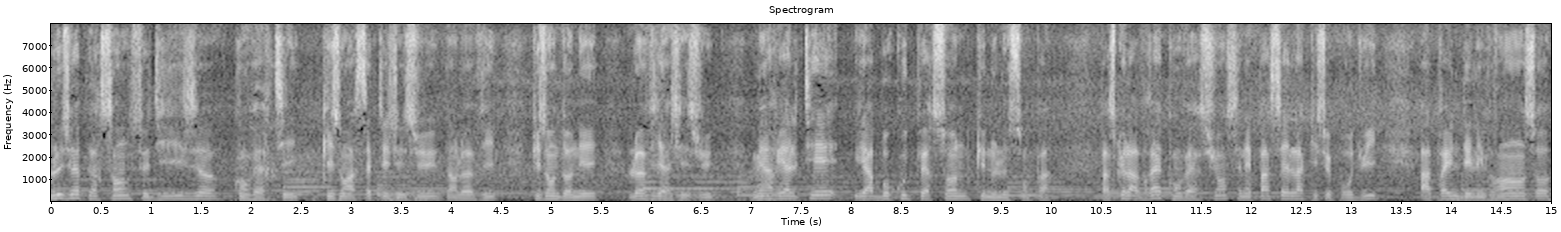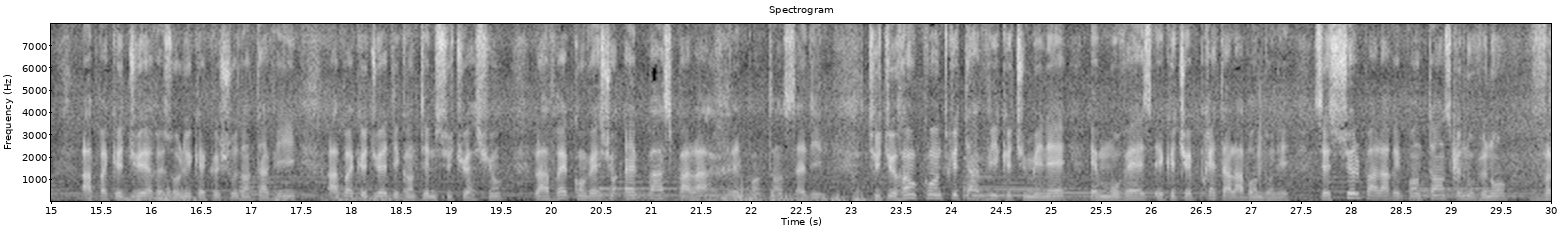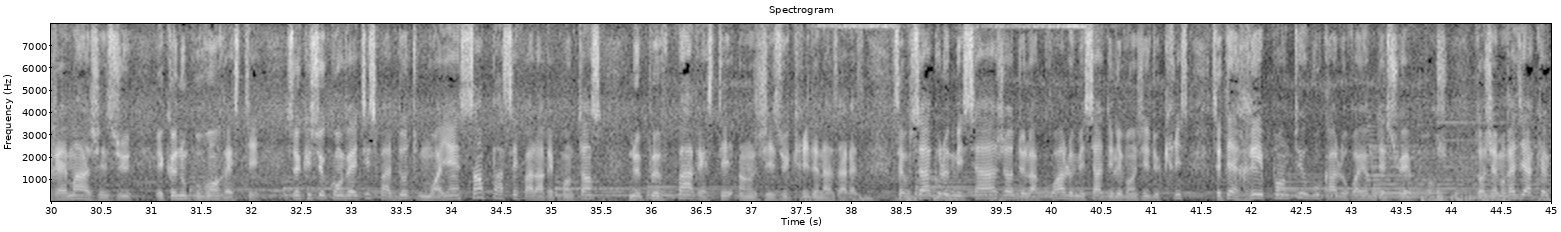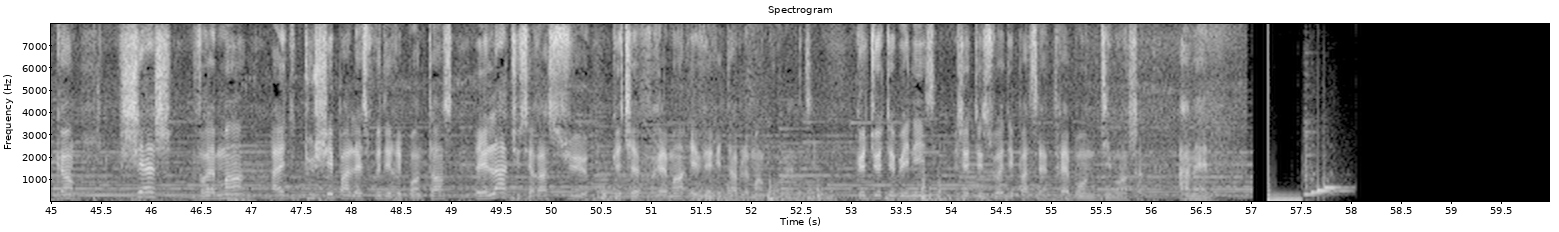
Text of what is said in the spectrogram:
Plusieurs personnes se disent converties, qu'ils ont accepté Jésus dans leur vie, qu'ils ont donné leur vie à Jésus. Mais en réalité, il y a beaucoup de personnes qui ne le sont pas. Parce que la vraie conversion, ce n'est pas celle-là qui se produit après une délivrance, après que Dieu ait résolu quelque chose dans ta vie, après que Dieu ait décanté une situation. La vraie conversion, elle passe par la repentance. C'est-à-dire, tu te rends compte que ta vie que tu menais est mauvaise et que tu es prête à l'abandonner. C'est seul par la repentance que nous venons vraiment à Jésus et que nous pouvons rester. Ceux qui se convertissent par d'autres moyens, sans passer par la repentance, ne peuvent pas rester en Jésus-Christ de Nazareth. C'est pour ça que le message de la croix, le message de l'évangile de Christ, c'était répentez-vous car le royaume des cieux est proche. Donc j'aimerais dire à quelqu'un, cherche vraiment à être touché par l'esprit de repentance et là tu seras sûr que tu es vraiment et véritablement converti. Que Dieu te bénisse et je te souhaite de passer un très bon dimanche. Amen.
